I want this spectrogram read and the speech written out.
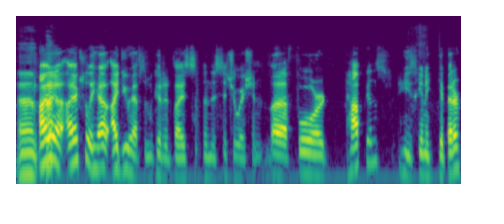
Um, I, uh, I actually have I do have some good advice in this situation. Uh, for Hopkins, he's going to get better.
